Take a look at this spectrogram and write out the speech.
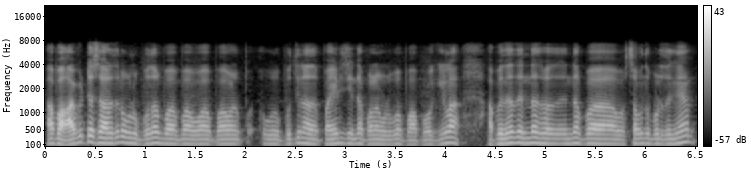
அப்போ அவிட்ட சாரத்தில் உங்களுக்கு புதன் ப- ப- ப- என்ன பலன் கொடுப்போம் பார்ப்போம். ஓகேங்களா? அப்போ இந்த என்ன என்ன ப- சம்மந்தப்படுதுங்க?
